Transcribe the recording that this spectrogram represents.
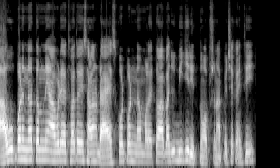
આવું પણ ન તમને આવડે અથવા તો એ શાળાનો ડાયસ કોડ પણ ન મળે, તો આ બાજુ બીજી રીતનો ઓપ્શન આપ્યો છે કંઈથી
